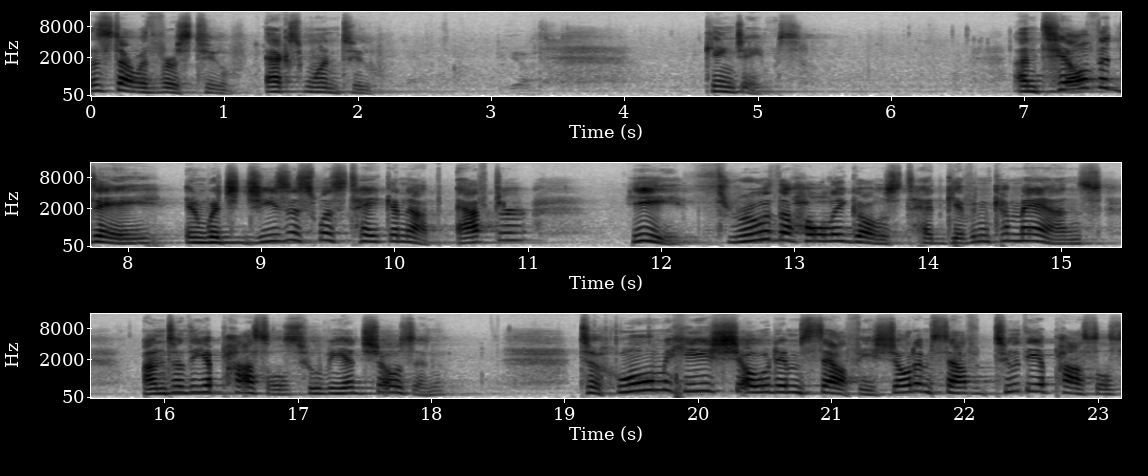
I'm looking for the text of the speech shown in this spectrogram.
let's start with verse 2. Acts 1 2. King James. Until the day in which Jesus was taken up, after he, through the Holy Ghost, had given commands unto the apostles whom he had chosen, to whom he showed himself. He showed himself to the apostles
